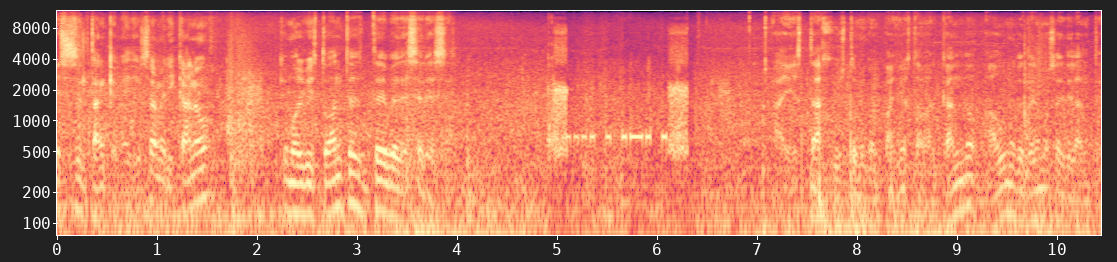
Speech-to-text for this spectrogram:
Ese es el tanque medio. Ese americano que hemos visto antes debe de ser ese. Ahí está, justo mi compañero está marcando a uno que tenemos ahí delante.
